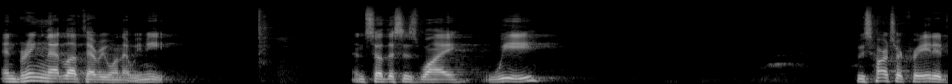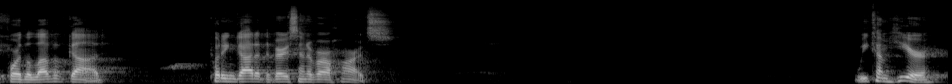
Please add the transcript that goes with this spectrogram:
and bringing that love to everyone that we meet. And so, this is why we, whose hearts are created for the love of God, putting God at the very center of our hearts, we come here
